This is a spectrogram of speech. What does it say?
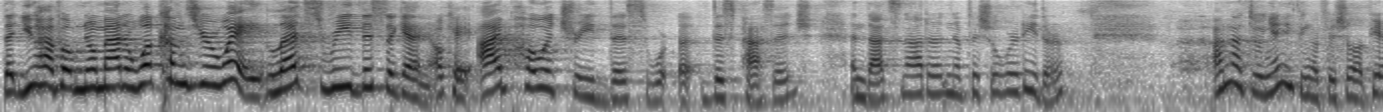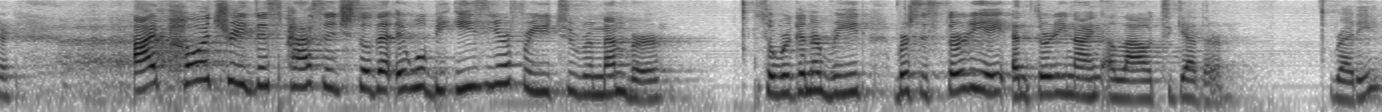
that you have hope no matter what comes your way. Let's read this again. Okay, I poetried this, uh, this passage, and that's not an official word either. I'm not doing anything official up here. I poetried this passage so that it will be easier for you to remember. So we're going to read verses 38 and 39 aloud together. Ready?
